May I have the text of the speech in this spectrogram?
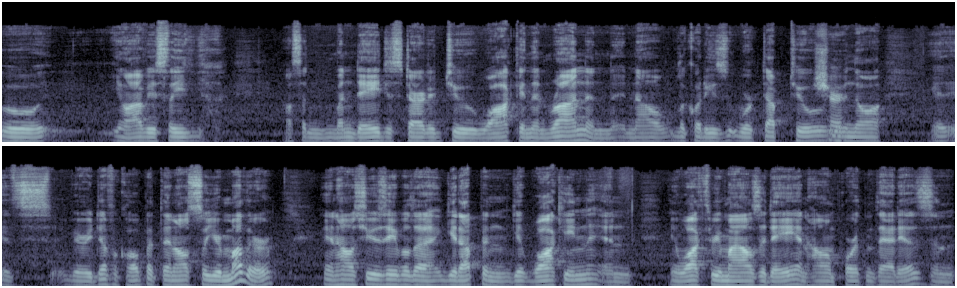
who, you know, obviously, all of a sudden one day just started to walk and then run, and, and now look what he's worked up to. Sure. Even though it, it's very difficult, but then also your mother, and how she was able to get up and get walking and, and walk three miles a day, and how important that is, and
